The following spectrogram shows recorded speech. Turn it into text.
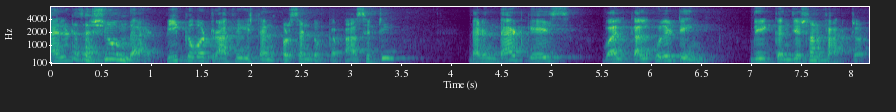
And let us assume that peak hour traffic is 10% of capacity that in that case while calculating the congestion factor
